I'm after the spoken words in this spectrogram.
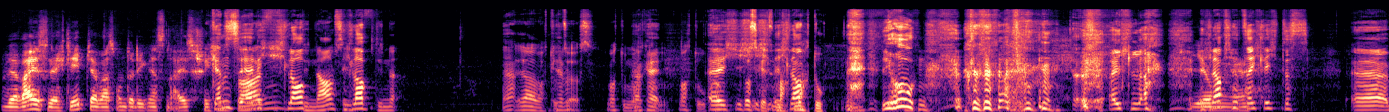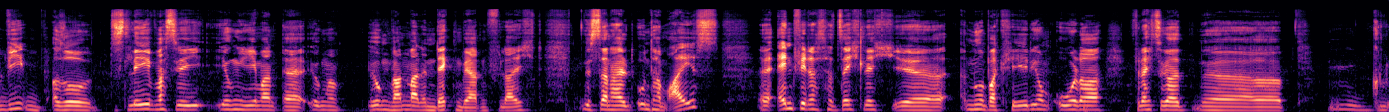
wer weiß, vielleicht lebt ja was unter den ganzen Eisschichten. Ganz ehrlich, ich glaub- die Namen sind- ich glaub- die Na Ja, ja, mach du zuerst. Mach du, mach Okay. du, mach du. Äh, ich- ich- Los ich- geht's, ich mach, glaub- mach du. Juhu! ich ich glaube tatsächlich, dass äh, wie, also das Leben, was wir irgendjemand, äh, irgendwann, irgendwann mal entdecken werden, vielleicht, ist dann halt unterm Eis. Äh, entweder tatsächlich äh, nur Bakterium oder vielleicht sogar äh, gr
